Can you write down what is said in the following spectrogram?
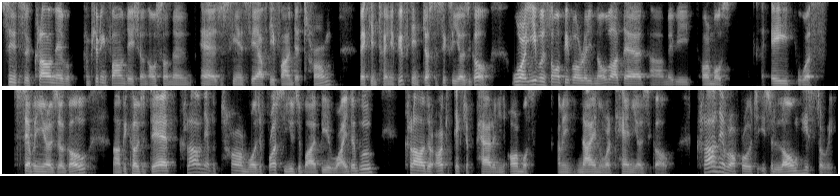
since the cloud native computing foundation also known as cncf defined the term back in 2015 just six years ago or even some people already know about that uh, maybe almost eight or seven years ago uh, because that cloud native term was first used by Bill Rideout, cloud architecture pattern in almost, I mean, nine or 10 years ago. Cloud native approach is a long history.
